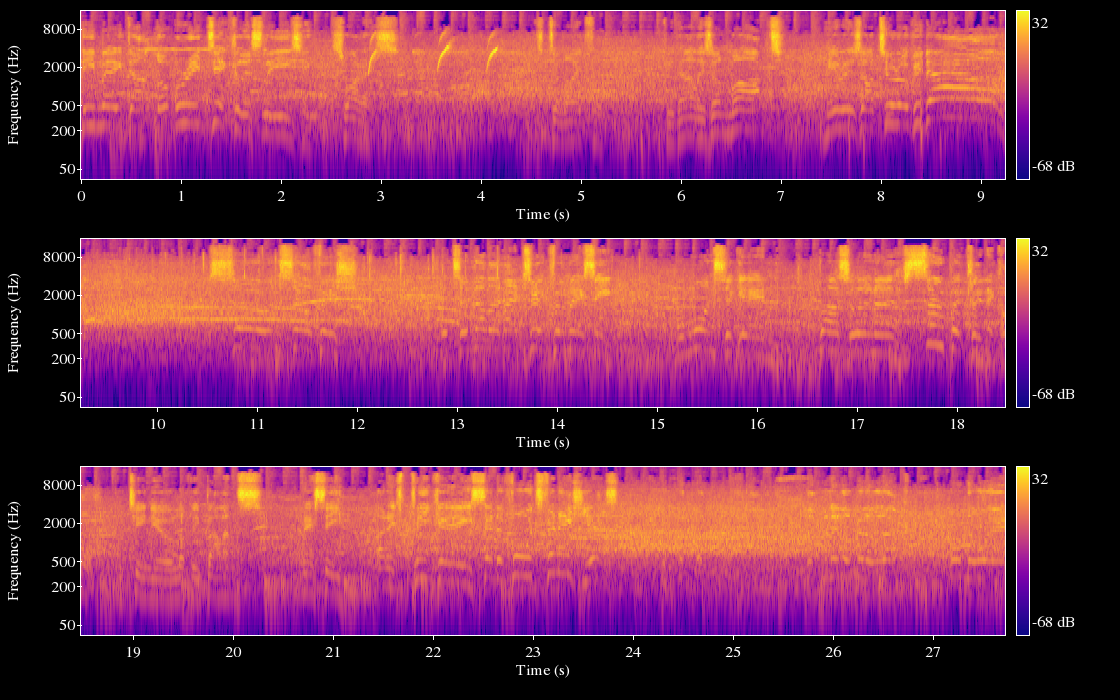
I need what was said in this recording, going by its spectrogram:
He made that look ridiculously easy. Suarez. It's delightful. Vidal is unmarked. Here is Arturo Vidal. So unselfish. It's another hat trick for Messi. And once again, Barcelona super clinical. Coutinho, lovely balance. Messi, and it's Piqué, centre forwards finish, yes. A little bit of luck on the way,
